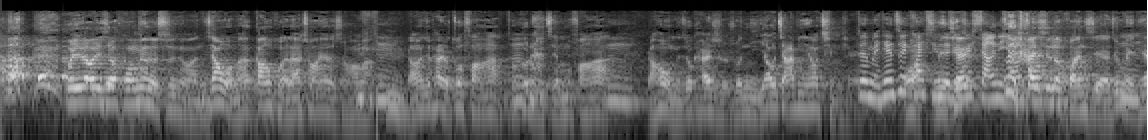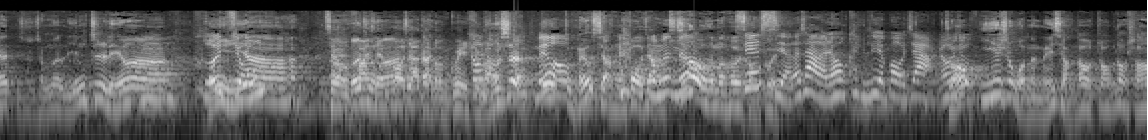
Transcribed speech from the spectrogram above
会遇到一些荒谬的事情嘛。你像我们刚回来创业的时候嘛，然后就开始做方案，做各种节目方案，然后我们就开始说你要嘉宾要请谁。对每天最开心的就是想你最开心的环节就每天什么林志玲啊、何彭于晏啊、何炅啊，报价都就感很贵是吧？不是没有。没有想成报价，我们没知道他们会有先写了下来，然后开始列报价，然主要后就一是我们没想到招不到商，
